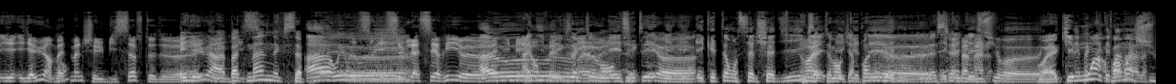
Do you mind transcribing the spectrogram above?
il y a- il y a eu un Batman chez Ubisoft de. Et il y a eu un euh, Batman qui s'appelait Ah oui, oui, issu- oui, euh, issu de la série euh, Ah, animée. oui, oui, animé, oui, oui, exactement. oui, qui Et, était, et- euh, et- et qui était en cel shading, Exactement, et qui reprenait de euh, la et qui série animée. sur, euh, Ouais, qui est moins. Enfin moi je suis,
